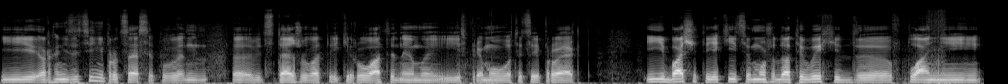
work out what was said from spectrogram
і організаційні процеси повинен е, відстежувати і керувати ними, і спрямовувати цей проект і бачити, який це може дати вихід е, в плані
